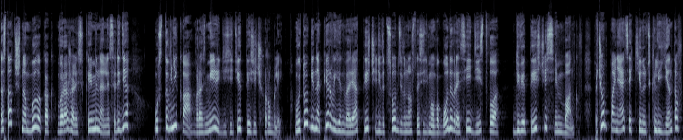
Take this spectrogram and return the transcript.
Достаточно было, как выражались в криминальной среде, уставника в размере 10 тысяч рублей. В итоге на 1 января 1997 года в России действовало 2007 банков. Причем понятие «кинуть клиентов»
